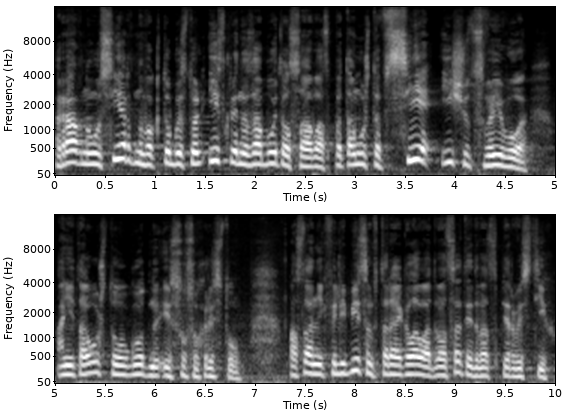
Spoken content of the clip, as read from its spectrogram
равноусердного, кто бы столь искренне заботился о вас, потому что все ищут своего, а не того, что угодно Иисусу Христу. Послание к филиппийцам, 2 глава, 20 и 21 стих.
